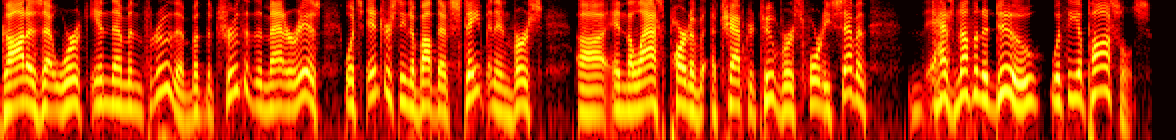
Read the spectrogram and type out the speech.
God is at work in them and through them. But the truth of the matter is, what's interesting about that statement in verse, uh, in the last part of uh, chapter 2, verse 47, has nothing to do with the apostles.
